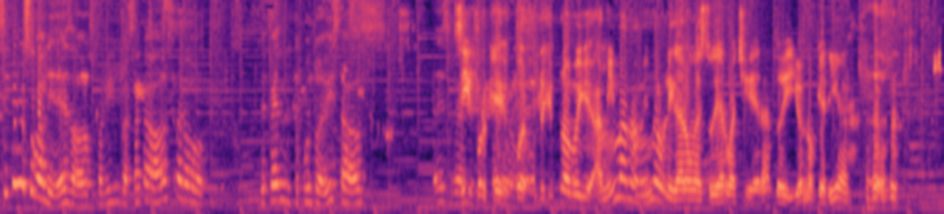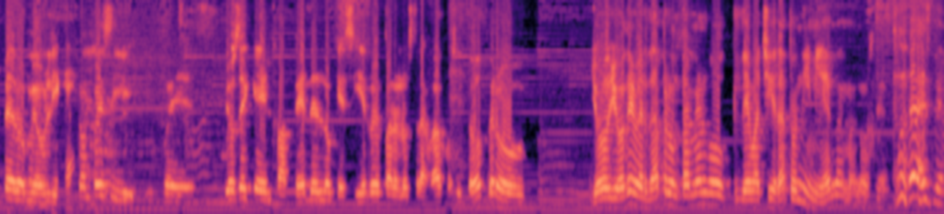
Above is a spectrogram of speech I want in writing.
sí tiene su validez, vamos, también saca, vamos, pero depende de tu punto de vista, vamos. Sí, porque, por, ejemplo, a mí, mano, a mí me obligaron a estudiar bachillerato y yo no quería. pero me obligaron pues y, pues yo sé que el papel es lo que sirve para los trabajos y todo, pero yo, yo de verdad preguntarme algo de bachillerato ni mierda, mano. O sea. este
